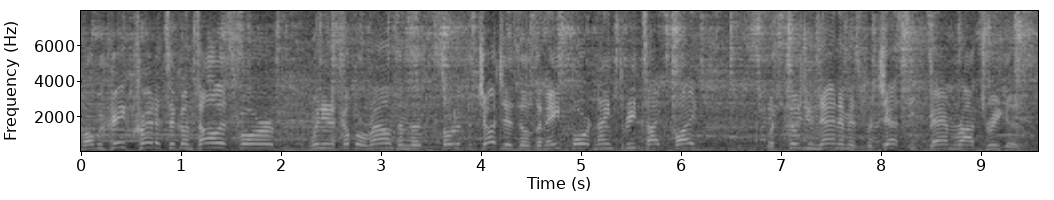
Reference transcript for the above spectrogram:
Well, we gave credit to Gonzalez for winning a couple of rounds, and the, so did the judges. It was an 8-4, 9-3 type fight, but still unanimous for Jesse Bam Rodriguez.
